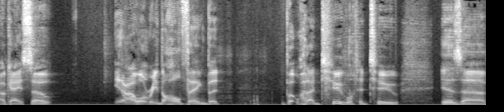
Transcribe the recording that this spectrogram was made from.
okay, so you know, I won't read the whole thing, but but what I do want to do is, uh,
